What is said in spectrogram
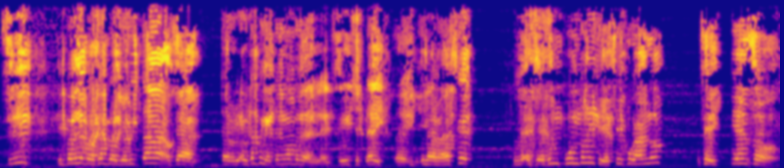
Sí, y por ejemplo, por ejemplo, yo ahorita, o sea, ahorita pues yo tengo pues, el, el Switch Play, y, y la verdad es que pues, es, es un punto en el que yo estoy jugando, o sea, pienso,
